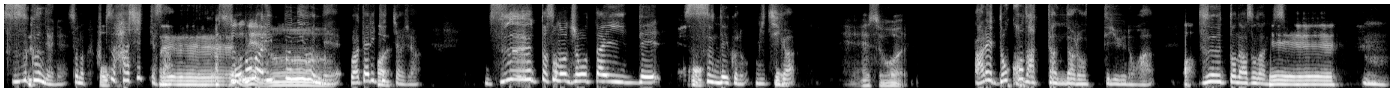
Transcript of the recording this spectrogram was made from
続くんだよね。その普通走ってさものの1分2分で渡りきっちゃうじゃん、ずーっとその状態で進んでいくの道が。えー、すごい。あれどこだったんだろうっていうのがあ。ずーっと謎なんですよ、へえ。うん、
